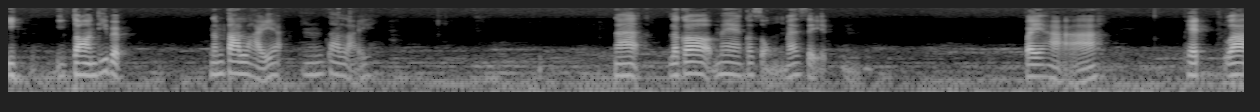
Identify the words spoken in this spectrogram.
อีกอีกตอนที่แบบน้ำตาไหลอะน้ำตาไหลนะแล้วก็แม่ก็ส่งแมสเซจไปหาเพชรว่า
